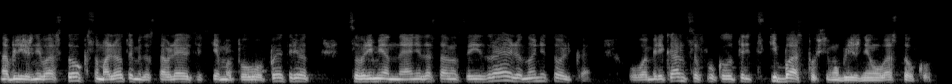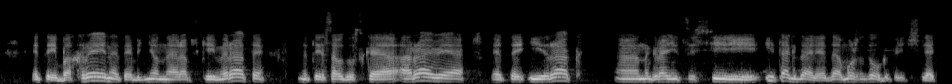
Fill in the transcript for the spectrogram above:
на Ближний Восток самолетами доставляют системы ПВО «Патриот» современные. Они достанутся Израилю, но не только – у американцев около 30 баз по всему Ближнему Востоку. Это и Бахрейн, это Объединенные Арабские Эмираты, это и Саудовская Аравия, это и Ирак э, на границе с Сирией и так далее. Да, можно долго перечислять.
